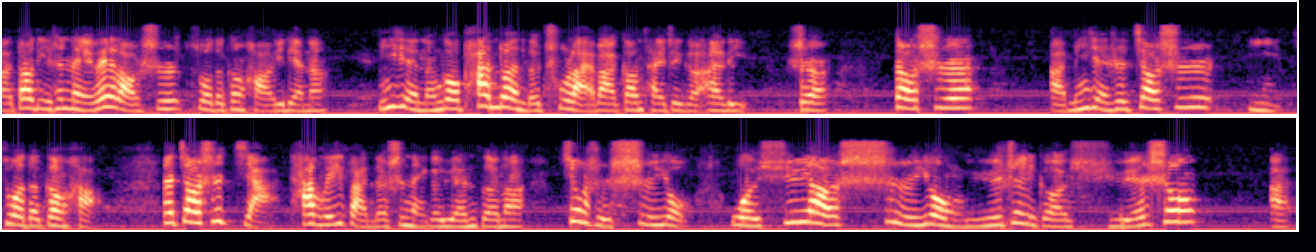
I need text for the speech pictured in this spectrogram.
啊，到底是哪位老师做得更好一点呢？明显能够判断得出来吧？刚才这个案例是教师。啊，明显是教师乙做的更好。那教师甲他违反的是哪个原则呢？就是适用，我需要适用于这个学生啊，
